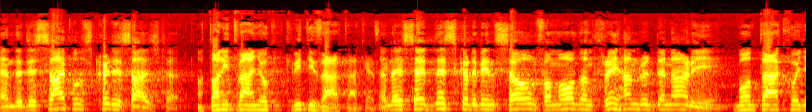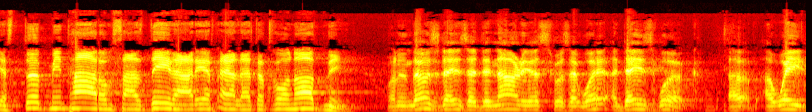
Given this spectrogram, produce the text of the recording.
And the disciples criticized her. A tanítványok kritizálták And ezért. they said this could have been sold for more than 300 denarii. Mondták, hogy ezt több mint 300 dénárért el lehetett volna adni. Well, in those days, a denarius was a, wa- a day's work, a, a wage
